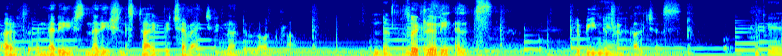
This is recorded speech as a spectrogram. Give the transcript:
uh, narration, narration style which i've actually learned a lot from. Definitely. so it really helps to be in different cultures. Okay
